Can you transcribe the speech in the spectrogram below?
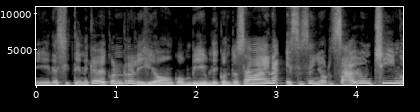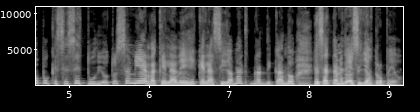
Mire, si tiene que ver con religión, con Biblia y con toda esa vaina, ese señor sabe un chingo porque ese se estudió toda esa mierda, que la deje, que la siga practicando exactamente, ese ya es tropeo.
